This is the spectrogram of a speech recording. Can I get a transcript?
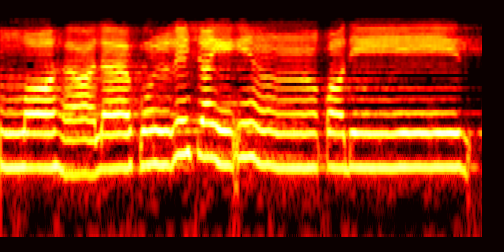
الله على كل شيء قدير.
